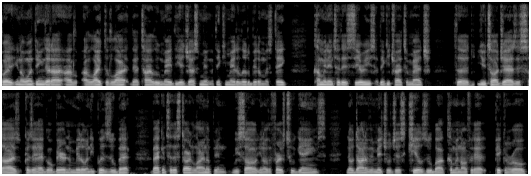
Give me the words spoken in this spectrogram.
But you know, one thing that I, I, I liked a lot that Ty Lue made the adjustment. I think he made a little bit of mistake coming into this series. I think he tried to match the Utah Jazz's size because they had Gobert in the middle, and he put Zubac back into the starting lineup. And we saw, you know, the first two games, you know, Donovan Mitchell just killed Zubac coming off of that pick and roll,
